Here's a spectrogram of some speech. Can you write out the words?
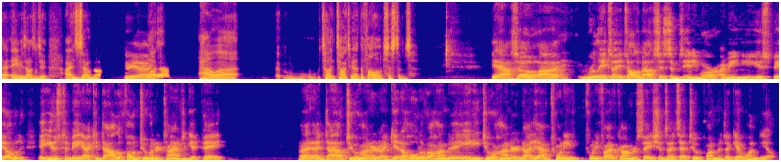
Yeah, Amy's awesome too. All right. So yeah. What, uh, how, uh, talk, talk to me about the follow-up systems. Yeah, so uh, really, it's it's all about systems anymore. I mean, you used to be able to. It used to be I could dial the phone 200 times and get paid. Right, I dial 200, I get a hold of 100, 80 to 100. I'd have 20, 25 conversations. I'd set two appointments. I get one deal.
